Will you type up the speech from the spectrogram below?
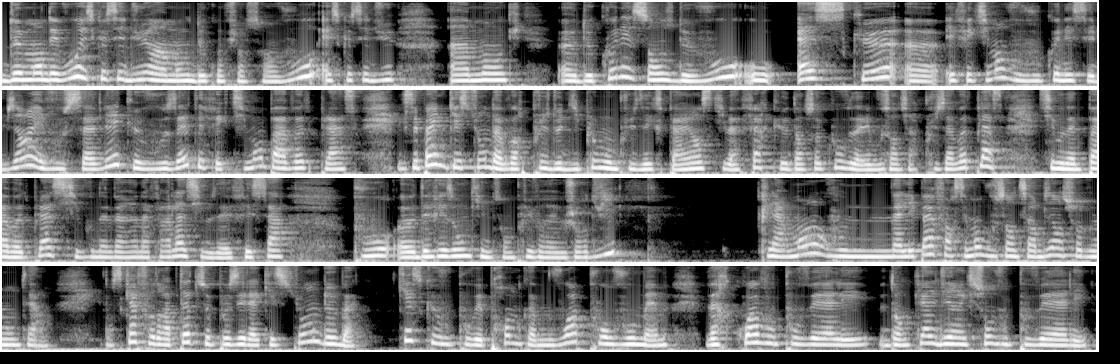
demandez-vous est-ce que c'est dû à un manque de confiance en vous? Est-ce que c'est dû à un manque euh, de connaissance de vous? Ou est-ce que euh, effectivement vous vous connaissez bien et vous savez que vous êtes effectivement pas à votre place? Et que c'est pas une question d'avoir plus de diplômes ou plus d'expérience qui va faire que d'un seul coup vous allez vous sentir plus à votre place. Si vous n'êtes pas à votre place, si vous n'avez rien à faire là, si vous avez fait ça pour euh, des raisons qui ne sont plus vraies aujourd'hui, clairement, vous n'allez pas forcément vous sentir bien sur le long terme. Dans ce cas, il faudra peut-être se poser la question de bah, qu'est-ce que vous pouvez prendre comme voie pour vous-même, vers quoi vous pouvez aller, dans quelle direction vous pouvez aller?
